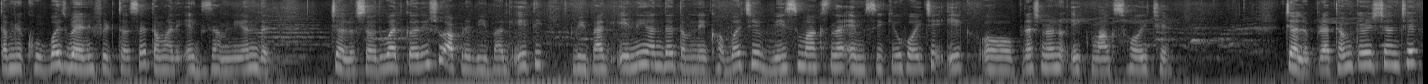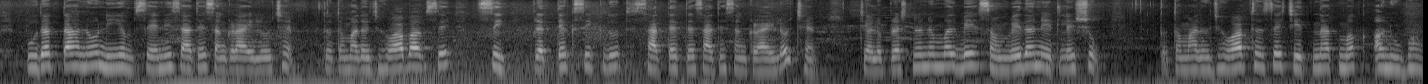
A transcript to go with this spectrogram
તમને ખૂબ જ બેનિફિટ થશે તમારી એક્ઝામ એક્ઝામની અંદર. ચલો, શરૂઆત કરીશું આપણે વિભાગ એથી વિભાગ એની અંદર તમને ખબર છે, વીસ માર્ક્સના એમસીક્યુ હોય છે, એક પ્રશ્નનો એક માર્ક્સ હોય છે. ચલો, પ્રથમ ક્વેશ્ચન છે, પૂરકતાનો નિયમ શેની સાથે સંકળાયેલો છે? તો તમારો જવાબ આવશે સી પ્રત્યક્ષીકૃત સાતત્ય સાથે સંકળાયેલો છે. ચલો, પ્રશ્ન નંબર બે, સંવેદન એટલે શું? તો તમારો જવાબ થશે, ચેતનાત્મક અનુભવ.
